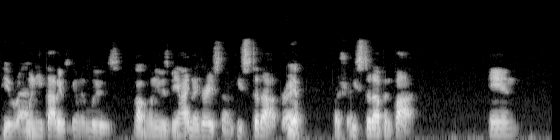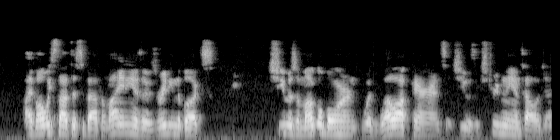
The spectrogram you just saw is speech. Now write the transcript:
He ran. when he thought he was going to lose? oh, When he was behind the gravestone, he stood up. Right? yeah, for sure. He stood up and fought. And I've always thought this about Hermione as I was reading the books. She was a muggle born with well off parents, and she was extremely intelligent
